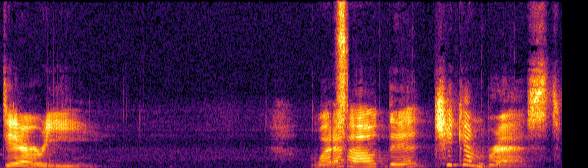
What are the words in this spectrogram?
Dairy. What about the chicken breast?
